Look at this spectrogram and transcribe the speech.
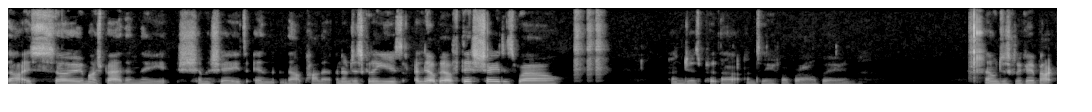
That is so much better than the shimmer shades in that palette. And I'm just going to use a little bit of this shade as well. And just put that underneath my brow bone. Then I'm just going to go back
